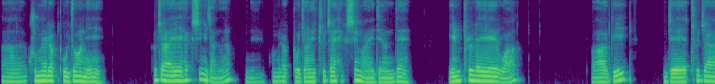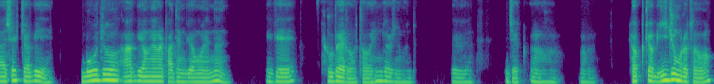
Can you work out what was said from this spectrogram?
어, 구매력 보존이 투자의 핵심이잖아요. 네, 구매력 보존이 투자의 핵심 아이디어인데 인플레와 더하기 이제 투자 실적이 모두 악 영향을 받은 경우에는 이게 두 배로 더 힘들어지는 거죠. 그 이제 어, 어, 겹겹 이중으로 더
